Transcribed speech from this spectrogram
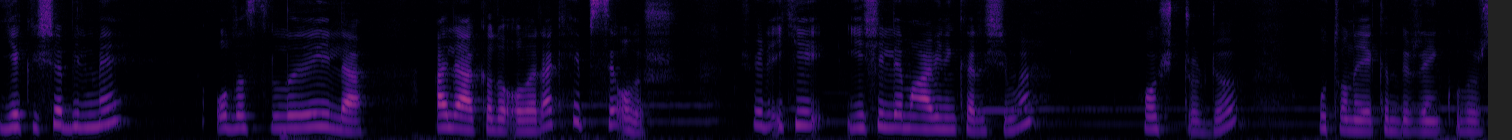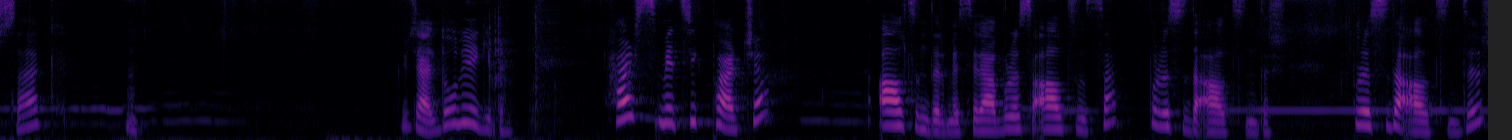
yakışabilme olasılığıyla alakalı olarak hepsi olur. Şöyle iki yeşille mavinin karışımı hoş durdu. Bu tona yakın bir renk olursak. Hı. Güzel de oluyor gibi. Her simetrik parça altındır. Mesela burası altınsa burası da altındır. Burası da altındır.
